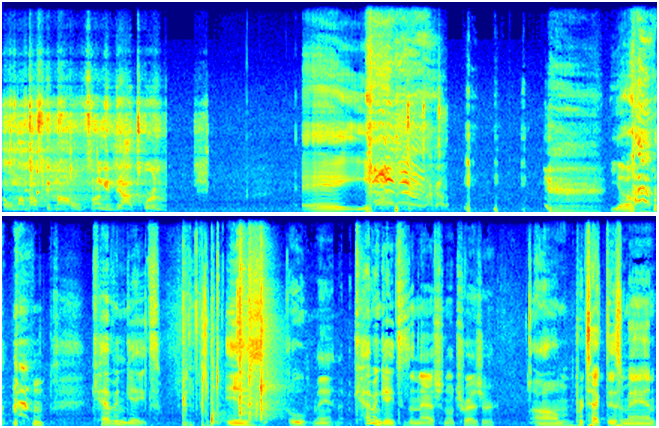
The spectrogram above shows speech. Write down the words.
hold my mouth, stick my whole tongue, and then I twirl. Hey. Yo, Kevin Gates is oh man, Kevin Gates is a national treasure. Um, protect this man.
